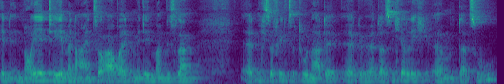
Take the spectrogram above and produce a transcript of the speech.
in, in neue Themen einzuarbeiten, mit denen man bislang äh, nicht so viel zu tun hatte, äh, gehört da sicherlich ähm, dazu.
